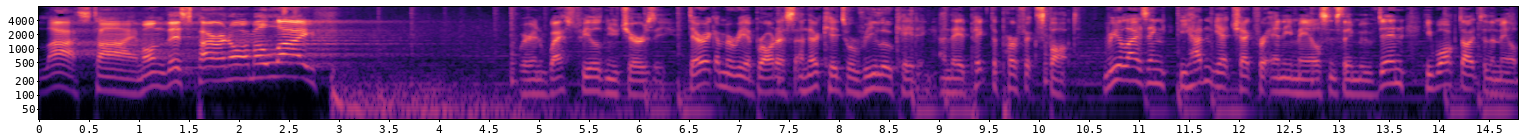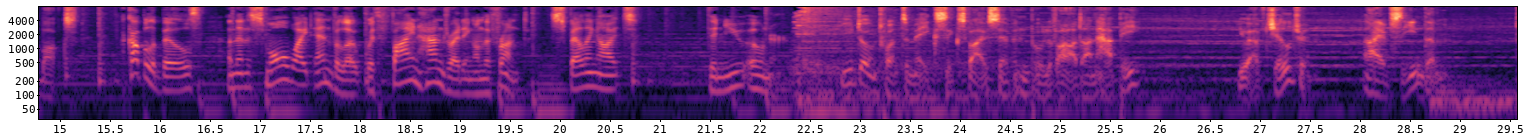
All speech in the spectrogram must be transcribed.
Last time on this paranormal life. We're in Westfield, New Jersey. Derek and Maria brought us, and their kids were relocating, and they had picked the perfect spot. Realizing he hadn't yet checked for any mail since they moved in, he walked out to the mailbox. A couple of bills, and then a small white envelope with fine handwriting on the front, spelling out the new owner. You don't want to make 657 Boulevard unhappy. You have children. I have seen them.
